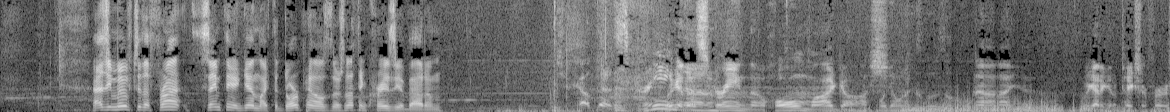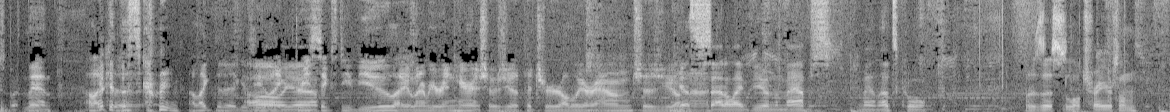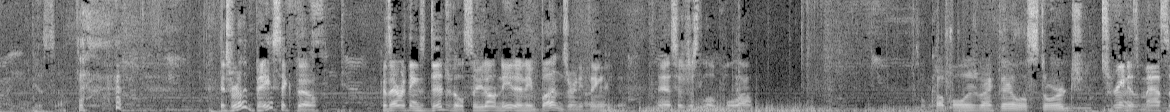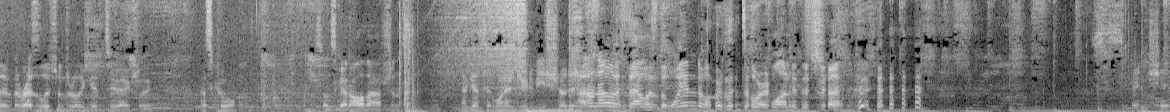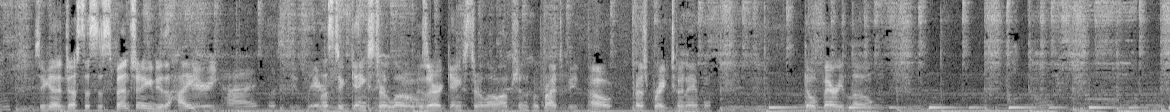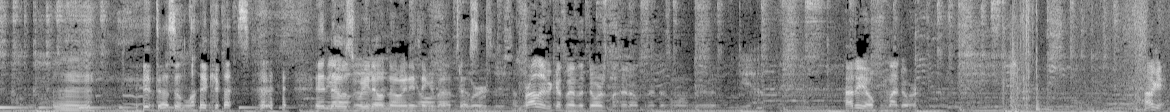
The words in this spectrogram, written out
As you move to the front, same thing again. Like the door panels, there's nothing crazy about them. Got that screen. Look at the though. screen, though. Oh my gosh. We don't want to close the hole. No, not yet. We got to get a picture first. But man, I like look at the, the screen. I like that it gives you Oh, like yeah. 360 view. Like whenever you're in here, it shows you a picture all the way around. Shows you You on got the. satellite view and the maps. Man, that's cool. What is this? A little tray or something? I guess so. It's really basic though, because everything's digital, so you don't need any buttons or anything. Oh, there you go. Yeah, so just a little pull out. Some cup holders back there, a little storage. Screen is massive. The resolution's really good too, actually. That's cool. So it's got all the options. I guess it wanted you to be shut in. I don't know if that was the wind or the door it wanted to shut. Suspension, so you can adjust the suspension, you can do the height. very high. Let's do very. Let's do gangster low. Is there a gangster low option? We probably have to be. Oh, press brake to enable. Go very low. Mm, it doesn't like us. it knows we don't know anything about Tesla. Probably because we have the doors in the hood open, it doesn't want to do it. Yeah. How do you open my door? Okay.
